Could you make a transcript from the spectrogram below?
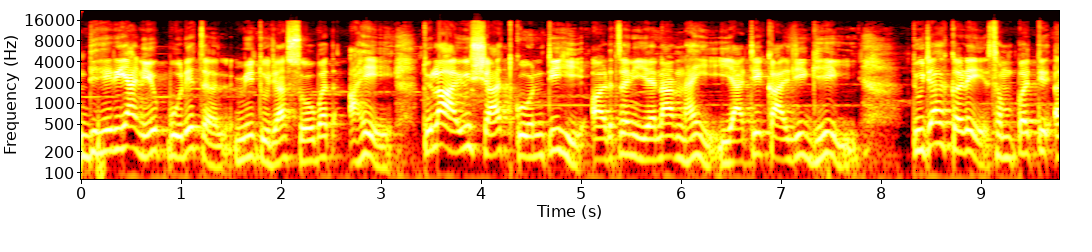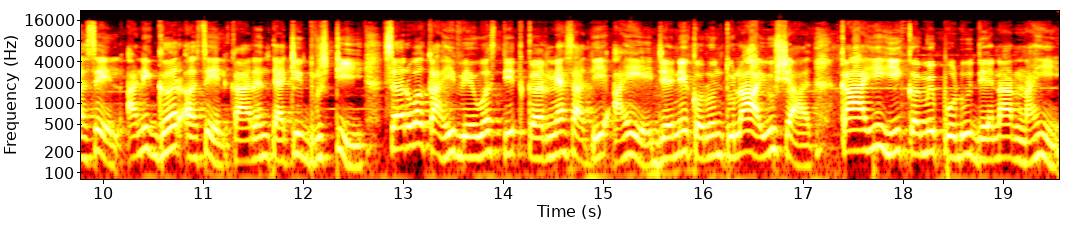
धैर्याने पुढे चल मी तुझ्यासोबत आहे. तुला आयुष्यात कोणतीही अडचण येणार नाही याची काळजी घेईल. तुझ्याकडे संपत्ती असेल आणि घर असेल कारण त्याची दृष्टी सर्व काही व्यवस्थित करण्यासाठी आहे जेणेकरून तुला आयुष्यात काहीही कमी पडू देणार नाही.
